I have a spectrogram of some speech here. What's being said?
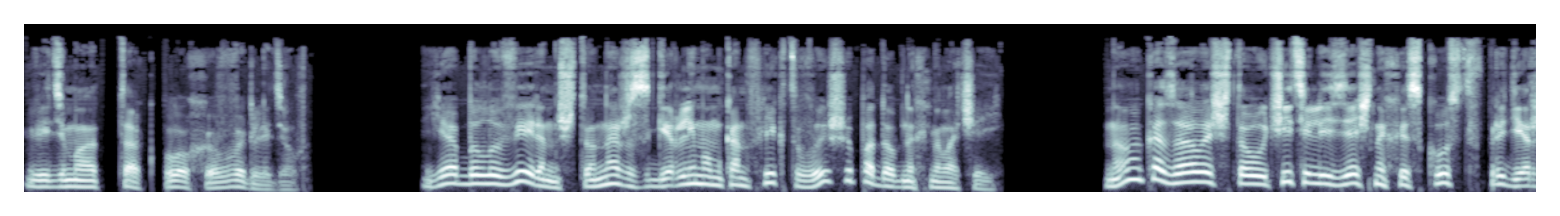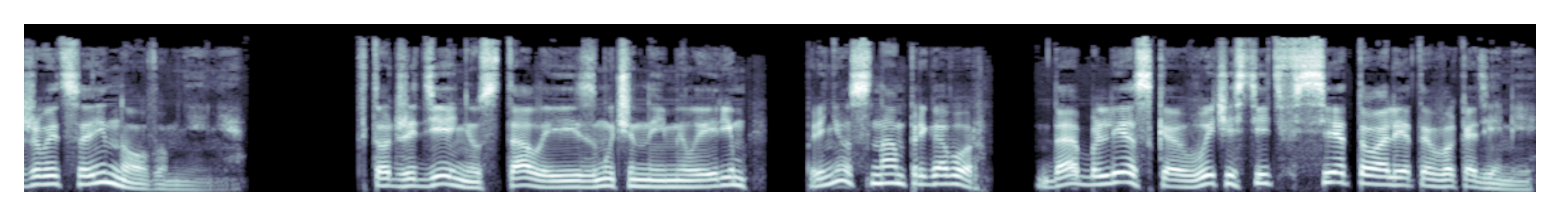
Видимо, так плохо выглядел. Я был уверен, что наш с Герлимом конфликт выше подобных мелочей. Но оказалось, что учитель изящных искусств придерживается иного мнения. В тот же день усталый и измученный Милайрим принес нам приговор до блеска вычистить все туалеты в академии.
